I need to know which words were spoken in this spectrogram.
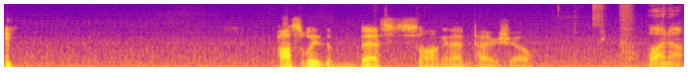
Possibly the best song in that entire show. Oh, I know.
